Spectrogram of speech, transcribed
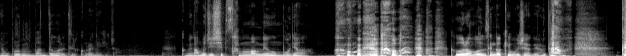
0%면 만등 안에 들 거란 얘기죠. 그러면 나머지 13만 명은 뭐냐? 그걸 한번 생각해 보셔야 돼요. 그,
